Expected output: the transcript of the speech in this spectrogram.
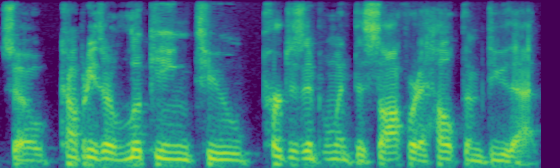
So companies are looking to purchase implement the software to help them do that.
